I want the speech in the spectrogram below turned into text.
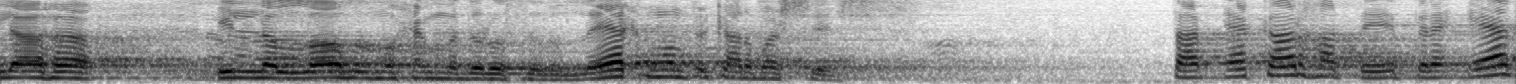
ইলাহা ইল্লাল্লাহ মুহাম্মদ রসুল্লাহ এক মন্ত্রের কারবার শেষ। তার একার হাতে প্রায় এক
